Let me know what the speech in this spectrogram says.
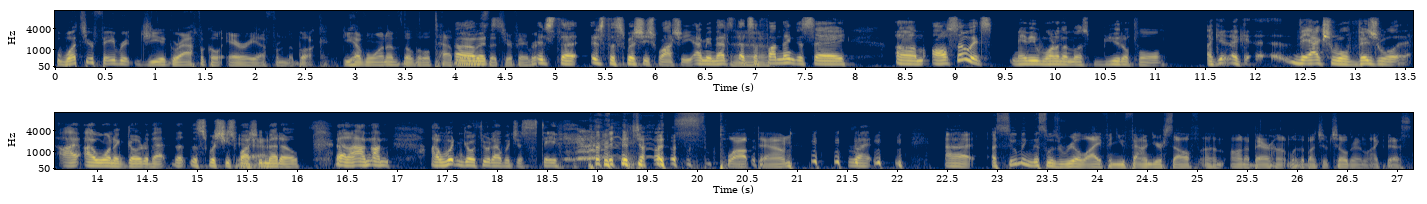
what's your favorite geographical area from the book do you have one of the little Oh, tableaus it's- that's your favorite It's the it's the swishy swashy. I mean, that's that's a Uh. fun thing to say. Um, also, it's maybe one of the most beautiful. Like, like uh, the actual visual, I, I want to go to that the, the swishy swashy Yeah. meadow, and I'm, I'm I wouldn't go through it. I would just stay there. just plop down right. Uh, assuming this was real life and you found yourself um, on a bear hunt with a bunch of children like this,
